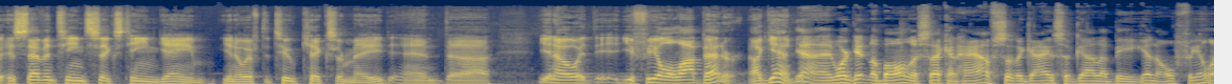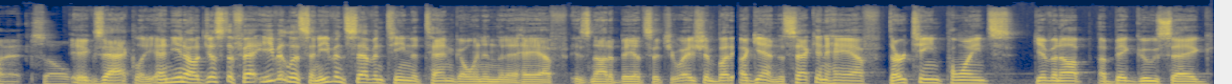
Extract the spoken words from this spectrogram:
a 17-16 game, you know, if the two kicks are made, and uh, you know, it, it, you feel a lot better again. Yeah, and we're getting the ball in the second half, so the guys have got to be, you know, feeling it. So exactly, and you know, just the fact, even listen, even 17 to 10 going into the half is not a bad situation, but again, the second half, 13 points, giving up a big goose egg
